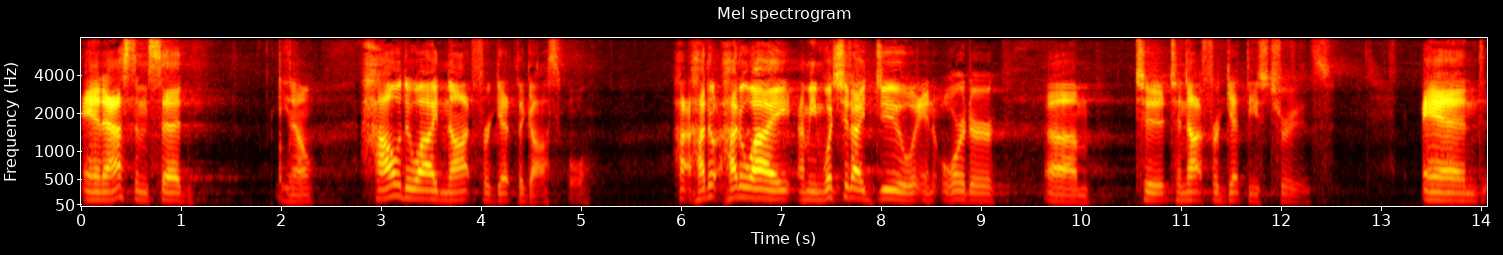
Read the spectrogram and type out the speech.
and asked him, said, you know, how do I not forget the gospel? How, how, do, how do I, I mean, what should I do in order um, to, to not forget these truths? And,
